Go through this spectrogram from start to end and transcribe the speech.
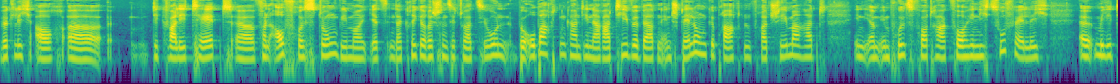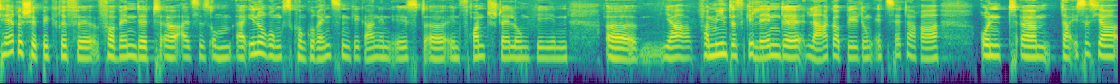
wirklich auch äh, die Qualität äh, von Aufrüstung, wie man jetzt in der kriegerischen Situation beobachten kann. Die Narrative werden in Stellung gebracht und Frau Schema hat in ihrem Impulsvortrag vorhin nicht zufällig äh, militärische Begriffe verwendet, äh, als es um Erinnerungskonkurrenzen gegangen ist, äh, in Frontstellung gehen äh, ja, vermintes Gelände, Lagerbildung etc. Und ähm, da ist es ja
